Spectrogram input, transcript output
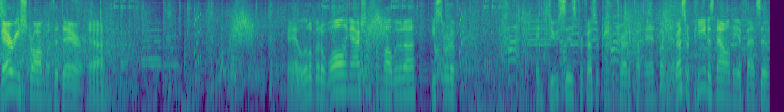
very strong with the dair. Yeah. Okay, a little bit of walling action from La Luna. He sort of induces Professor Peen to try to come in, but Professor Peen is now on the offensive.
